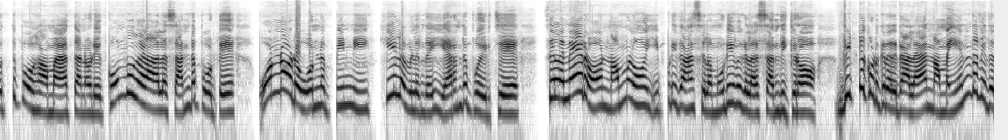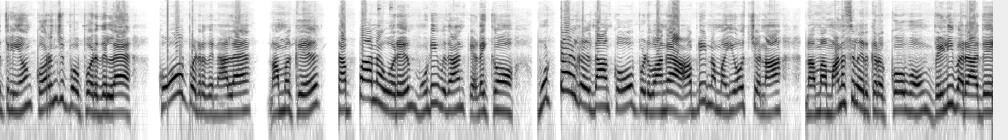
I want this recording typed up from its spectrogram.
ஒத்து போகாமல் தன்னுடைய கொம்புகளால் சண்டை போட்டு ஒன்னோட ஒன்று பின்னி கீழே விழுந்து இறந்து போயிடுச்சு சில நேரம் நம்மளும் இப்படி தான் சில முடிவுகளை சந்திக்கிறோம். விட்டு கொடுக்கறதுனால நம்ம எந்த விதத்துலேயும் குறைஞ்சு போக போகிறதில்ல கோவப்படுறதுனால நமக்கு தப்பான ஒரு முடிவு தான் கிடைக்கும். முட்டாள்கள் தான் கோவப்படுவாங்க அப்படின்னு நம்ம யோசிச்சோன்னா நம்ம மனசில் இருக்கிற கோவம் வெளிவராது.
